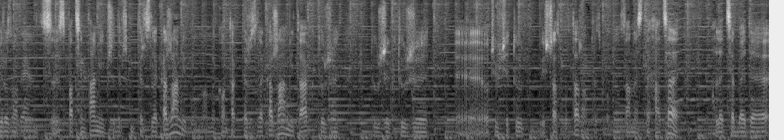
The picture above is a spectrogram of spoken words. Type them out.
i rozmawiając z pacjentami, przede wszystkim też z lekarzami, bo mamy kontakt też z lekarzami, tak, którzy, którzy, którzy e, oczywiście tu jeszcze raz powtarzam, to jest powiązane z THC, ale CBD, e, e,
